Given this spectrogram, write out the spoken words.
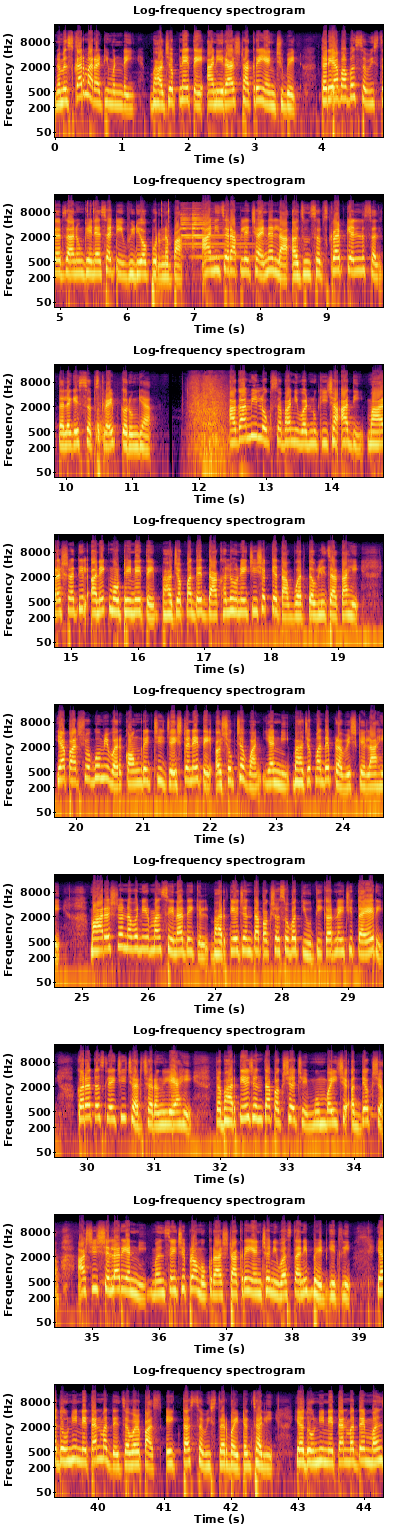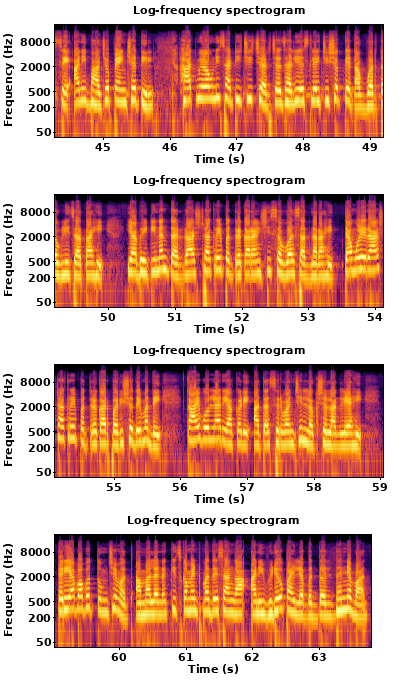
नमस्कार मराठी मंडळी. भाजप नेते आणि राज ठाकरे यांची भेट. तर याबाबत सविस्तर जाणून घेण्यासाठी व्हिडिओ पूर्ण पहा. आणि जर आपल्या चॅनलला अजून सबस्क्राईब केलं नसेल तर लगेच सबस्क्राईब करून घ्या. आगामी लोकसभा निवडणुकीच्या आधी महाराष्ट्रातील अनेक मोठे नेते भाजपमध्ये दाखल होण्याची शक्यता वर्तवली जात आहे. या पार्श्वभूमीवर काँग्रेसचे ज्येष्ठ नेते अशोक चव्हाण यांनी भाजपमध्ये प्रवेश केला आहे. महाराष्ट्र नवनिर्माण सेना देखील भारतीय जनता पक्षासोबत युती करण्याची तयारी करत असल्याची चर्चा रंगली आहे. तर भारतीय जनता पक्षाचे मुंबईचे अध्यक्ष आशिष शेलार यांनी मनसेचे प्रमुख राज ठाकरे यांच्या निवासस्थानी भेट घेतली. या दोन्ही नेत्यांमध्ये जवळपास एक तास सविस्तर बैठक झाली. या दोन्ही नेत्यांमध्ये मनसे आणि भाजप यांच्यातील हात मिळवणीसाठीची चर्चा झाली असल्याची शक्यता वर्तवली जात आहे. या भेटीनंतर राज ठाकरे पत्रकारांशी संवाद साधणार आहेत. त्यामुळे राज ठाकरे पत्रकार परिषदेमध्ये काय बोलणार याकडे आता सर्वांचे लक्ष लागले आहे. तर याबाबत तुमचे मत आम्हाला नक्कीच कमेंटमध्ये सांगा आणि व्हिडिओ पाहिल्याबद्दल धन्यवाद.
